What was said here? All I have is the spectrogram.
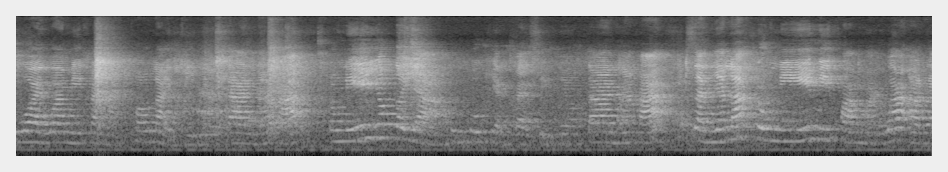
ด้วยว่ามีขนาดเท่าไหร่กี่นิวตันนะคะ ตรงนี้ยกตัวอย่างคุณครูเขียน 80 นิวตันนะคะ สัญลักษณ์ตรงนี้มีความหมายว่าอะไร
